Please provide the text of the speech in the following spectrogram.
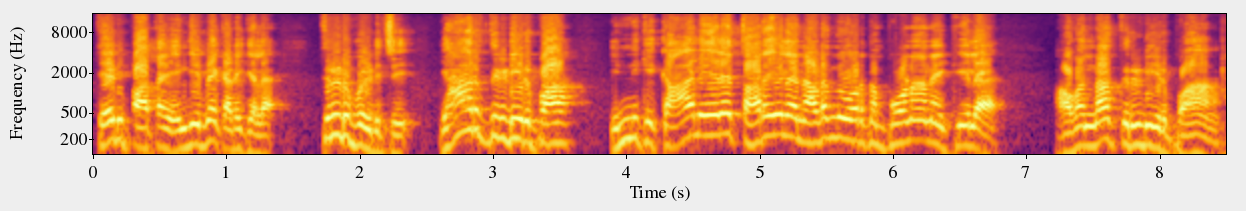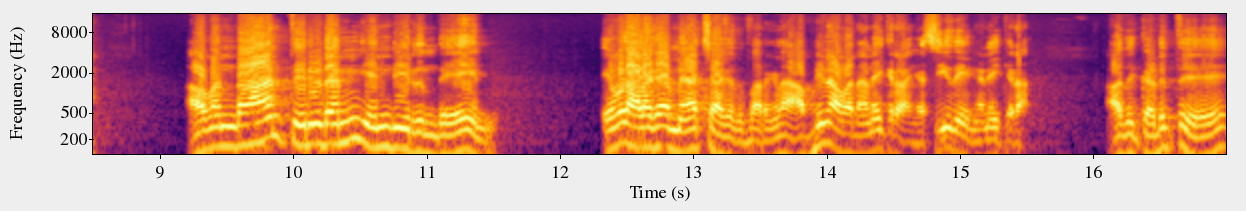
தேடி பார்த்தேன் எங்கேயுமே கிடைக்கல. திருடு போயிடுச்சு. யார் திருடி இருப்பா? இன்னைக்கு காலையில தரையில நடந்து ஒருத்தன் போனானே கீழே. அவன் தான் திருடி இருப்பான். அவன்தான் திருடன் என்றிருந்தேன். எவ்வளவு அழகா மேட்ச் ஆகுது பாருங்களேன். அப்படின்னு அவன் நினைக்கிறாங்க. சீதையை நினைக்கிறான். அதுக்கடுத்து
